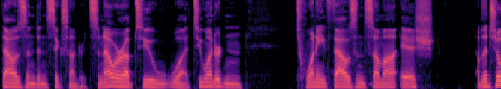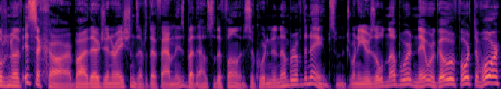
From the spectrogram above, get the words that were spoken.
thousand and six hundred. So now we're up to what, two hundred and twenty thousand some ish of the children of Issachar by their generations after their families by the house of their fathers, according to the number of the names, from the twenty years old and upward, and they were go forth to war.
